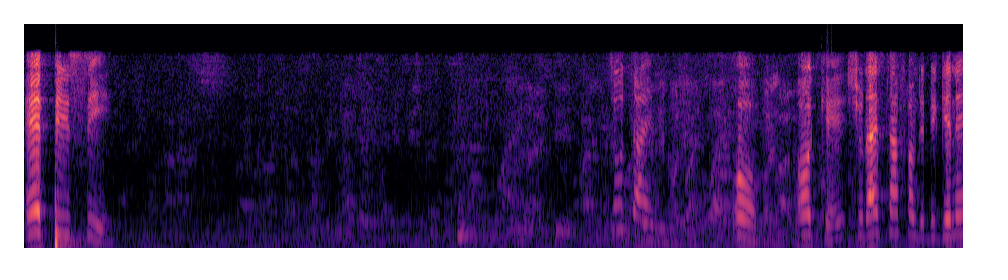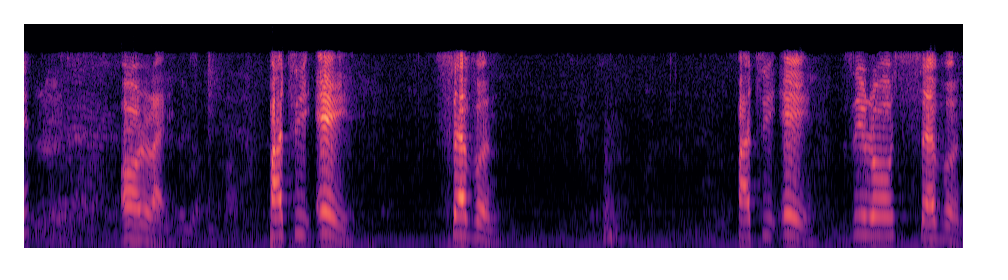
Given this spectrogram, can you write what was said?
APC, two times. Oh, okay. Should I start from the beginning? All right. Party A, 7. Party A, zero seven.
